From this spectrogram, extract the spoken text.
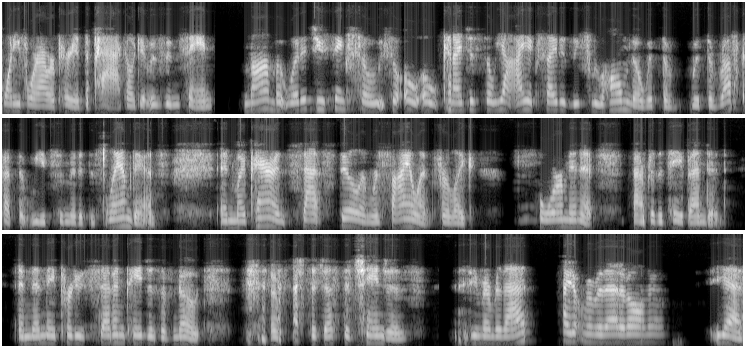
24 hour period to pack. Like it was insane. Mom, but what did you think? So, so, oh, oh, can I just, so yeah, I excitedly flew home though with the, with the rough cut that we had submitted to Slamdance. And my parents sat still and were silent for like four minutes after the tape ended. And then they produced seven pages of notes of suggested changes. Do you remember that? I don't remember that at all, no. Yes.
